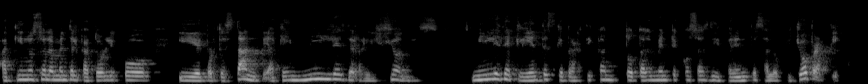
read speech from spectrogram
Aquí no solamente el católico y el protestante, aquí hay miles de religiones, miles de clientes que practican totalmente cosas diferentes a lo que yo practico.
